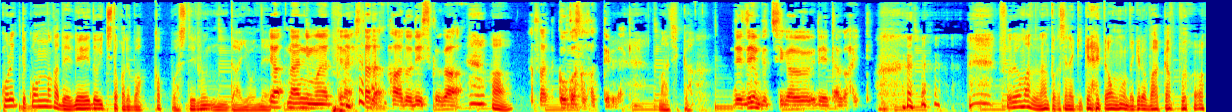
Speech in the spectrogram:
これってこの中で0度1とかでバックアップはしてるんだよね。いや、何にもやってないです。ただ、ハードディスクが は刺さ5個刺さってるだけ。あ、マジか。で、全部違うデータが入ってる。それをまずなんとかしなきゃいけないと思うんだけど、バックアップを。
